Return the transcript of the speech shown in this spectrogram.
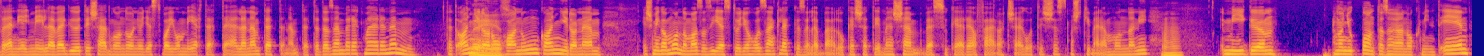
venni egy mély levegőt, és átgondolni, hogy ezt vajon miért tette el, nem tette, nem tette. De az emberek már erre nem, tehát annyira Nehéz. rohanunk, annyira nem, és még a mondom, az az ijesztő, hogy a hozzánk legközelebb állók esetében sem vesszük erre a fáradtságot, és ezt most kimerem mondani. Uh-huh. Míg mondjuk pont az olyanok, mint én,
